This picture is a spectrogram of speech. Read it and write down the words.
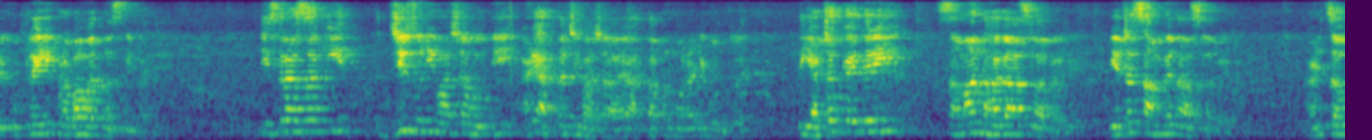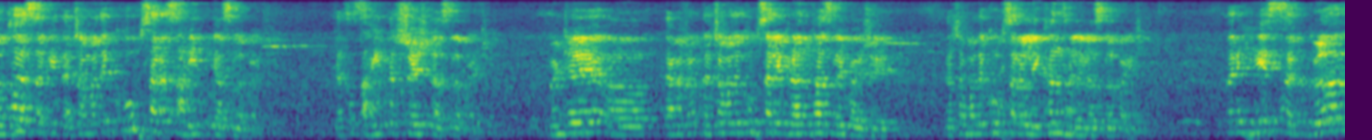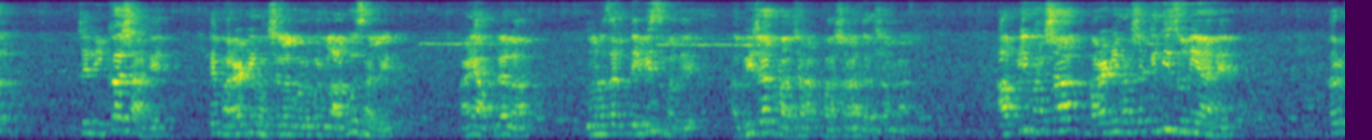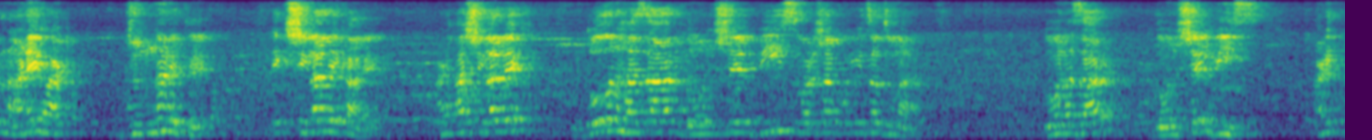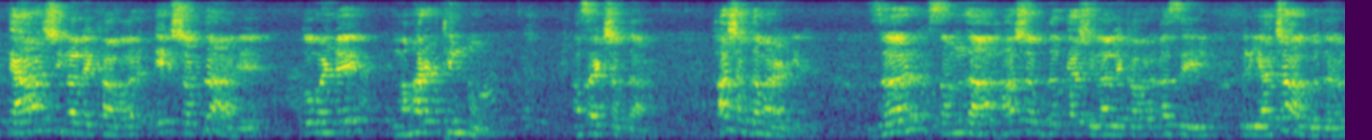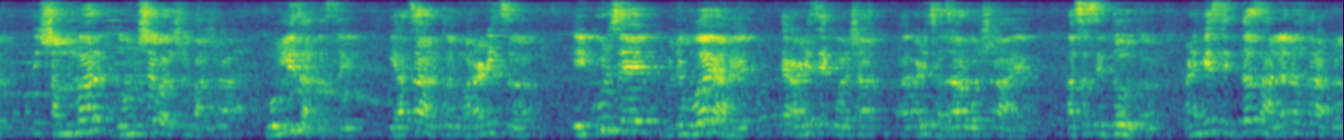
म्हणजे कुठल्याही प्रभावात नसली पाहिजे. तिसरं असं की जी जुनी भाषा होती आणि आत्ताची भाषा आहे आता आपण मराठी बोलतोय तर याच्यात काहीतरी समान धागा असला पाहिजे याच्यात साम्यता असलं पाहिजे. आणि चौथं असं की त्याच्यामध्ये खूप सारं साहित्य असलं पाहिजे. त्याचं साहित्य श्रेष्ठ असलं पाहिजे. म्हणजे त्याच्यामध्ये खूप सारे ग्रंथ असले पाहिजे त्याच्यामध्ये खूप सारं लेखन झालेलं असलं पाहिजे. तर हे सगळं जे निकष आहेत ते मराठी भाषेला बरोबर लागू झाले आणि आपल्याला दोन हजार तेवीसमध्ये अभिजात भाषा भाषा हा दर्जा मिळाला. आपली भाषा मराठी भाषा किती जुनी आहे? तर नाणेघाट जुन्नर येथे एक शिलालेख आहे. आणि हा शिलालेख दोन हजार दोनशे वीस वर्षापूर्वीचा जुना आहे. दोन हजार दोनशे वीस. आणि त्या शिलालेखावर एक शब्द आहे तो म्हणजे महारठ्ठिन्नो असा एक शब्द आहे. हा शब्द मराठी आहे. जर समजा हा शब्द त्या शिलालेखावर असेल तर याच्या अगोदर ती शंभर दोनशे वर्ष भाषा बोलली जात असेल याचा अर्थ मराठीचं एकूण जे म्हणजे वय आहे ते अडीच एक वर्षात अडीच हजार वर्ष आहे असं सिद्ध होतं. आणि हे सिद्ध झाल्यानंतर आपल्याला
